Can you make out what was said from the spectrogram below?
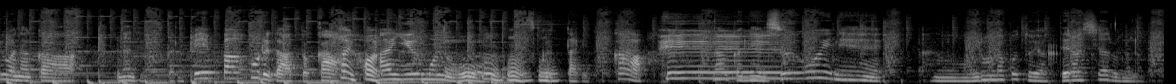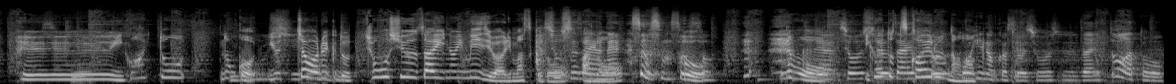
要はなんかなんですか？ねペーパーホルダーとか、はいはい、ああいうものを作ったりとか、うんうんうん、なんかねすごいねあのいろんなことやってらっしゃるんです、ね、へえ意外となんか言っちゃ悪いけど消臭剤のイメージはありますけど消臭剤ね。そうそうそうそう。でも意外と使えるんだな。コーヒーのカスは消臭剤とあと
